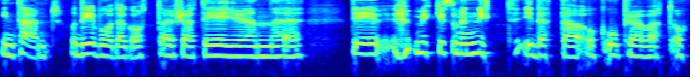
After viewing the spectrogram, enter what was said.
internt. Och det är båda gott, därför att det är ju en... Eh, det är mycket som är nytt i detta och oprövat och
